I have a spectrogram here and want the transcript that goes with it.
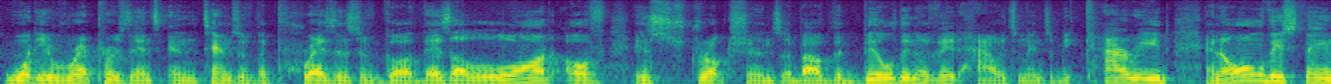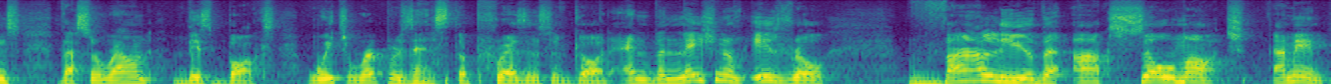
what it represents in terms of the presence of God. There's a lot of instructions about the building of it, how it's meant to be carried, and all these things that surround this box, which represents the presence of God. And the nation of Israel value the ark so much. I mean,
